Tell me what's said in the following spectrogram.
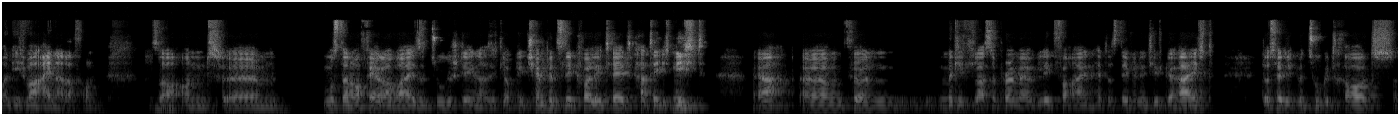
Und ich war einer davon. So, mhm. und ähm, muss dann auch fairerweise zugestehen, also ich glaube, die Champions League-Qualität hatte ich nicht. Ja, ähm, für einen Mittelklasse Premier League-Verein hätte es definitiv gereicht. Das hätte ich mir zugetraut.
